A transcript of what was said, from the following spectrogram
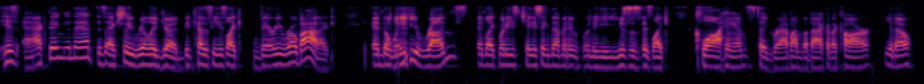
his acting in that is actually really good because he's like very robotic and the way Mhm. he runs and like when he's chasing them and it- when he uses his like claw hands to grab on the back of the car you know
